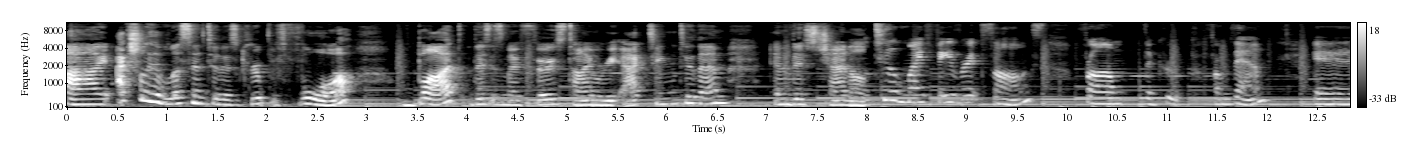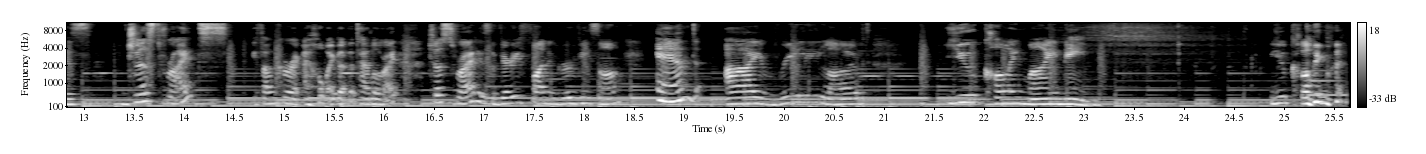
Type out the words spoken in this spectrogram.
I actually have listened to this group before, but this is my first time reacting to them in this channel. Two of my favorite songs from the group, from them, is Just Right. If I'm correct, I hope I got the title right. Just Right is a very fun and groovy song. And I really loved You Calling My Name. You Calling My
